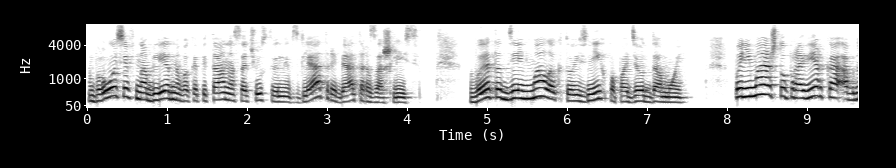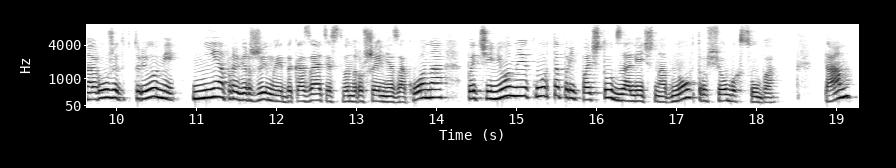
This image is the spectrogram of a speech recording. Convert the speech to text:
Бросив на бледного капитана сочувственный взгляд, ребята разошлись. В этот день мало кто из них попадет домой. Понимая, что проверка обнаружит в трюме неопровержимые доказательства нарушения закона, подчиненные Курта предпочтут залечь на дно в трущобах Суба. Там,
